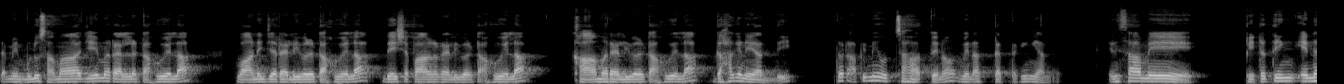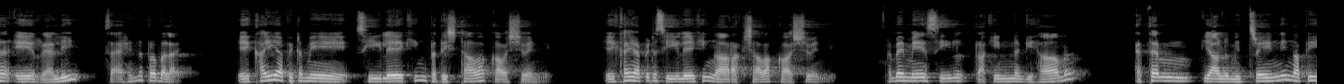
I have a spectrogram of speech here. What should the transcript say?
දැන් මේ මුළු සමාජයේම රැල්ලට අහු වෙලා වාණිජ රැලි වලට අහු වෙලා දේශපාලන රැලි වලට අහු වෙලා කාම රැලි වලට අහු වෙලා ගහගෙන යද්දී එතකොට අපි මේ උත්සාහවත් වෙනවා වෙනත් පැත්තකින් යන්න. ඒ නිසා මේ පිටතින් එන ඒ රැලි සෑහෙන්න ප්‍රබලයි. ඒකයි අපිට මේ සීලයකින් ප්‍රතිෂ්ඨාවක් අවශ්‍ය වෙන්නේ. ඒකයි අපිට සීලයකින් ආරක්ෂාවක් අවශ්‍ය වෙන්නේ. හැබැයි මේ සීල් රකින්න ගියාම ඇතම් යාළු මිත්‍රයින්ගෙන් අපි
